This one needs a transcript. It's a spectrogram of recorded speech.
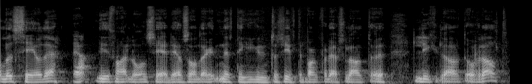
alle ser jo det. Ja. De som har lån, ser det. og sånn. Det er nesten ikke grunn til å skifte bank, for det er så lavt, øh, like lavt overalt.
